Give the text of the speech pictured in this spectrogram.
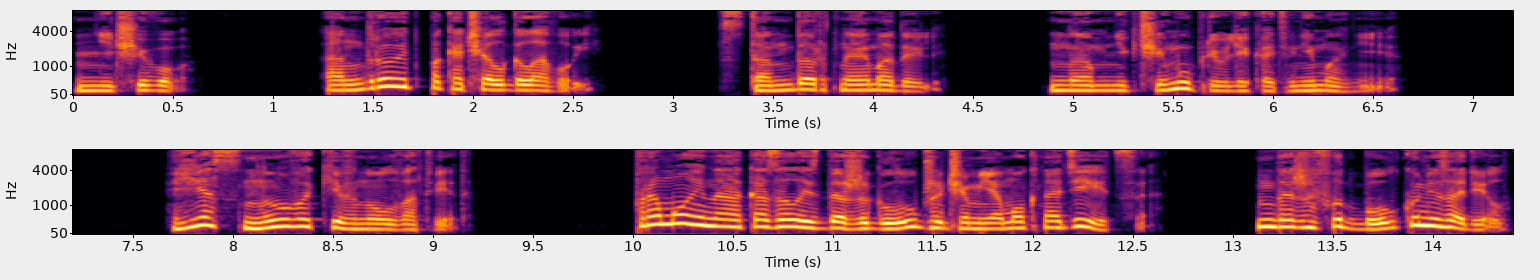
«Ничего». Андроид покачал головой. «Стандартная модель. Нам ни к чему привлекать внимание». Я снова кивнул в ответ. Промоина оказалась даже глубже, чем я мог надеяться. Даже футболку не задел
